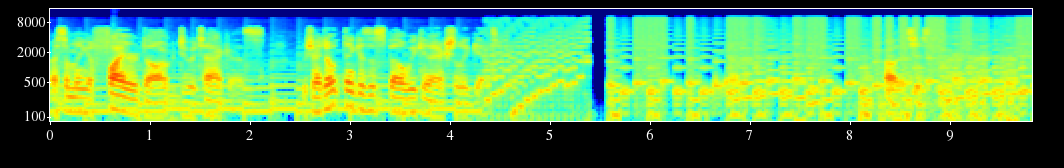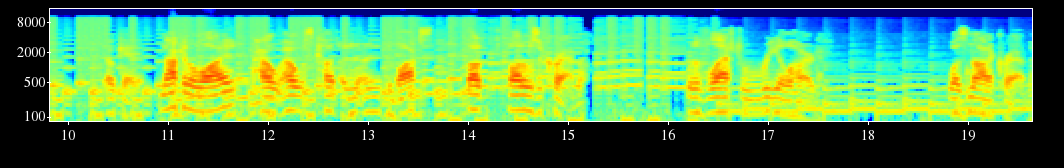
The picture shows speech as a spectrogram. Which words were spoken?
By summoning a fire dog to attack us. Which I don't think is a spell we can actually get. Oh, it's just... Okay, not gonna lie, how, how it was cut underneath the box, thought, thought it was a crab. Would have laughed real hard. Was not a crab.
